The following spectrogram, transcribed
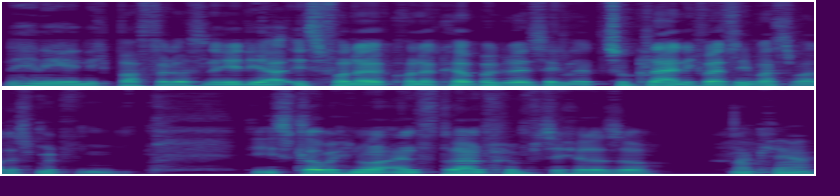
Nee, nee, nicht Buffalos. Nee, die ist von der, von der Körpergröße zu klein. Ich weiß nicht, was war das mit, die ist glaube ich nur 1,53 oder so. Okay.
